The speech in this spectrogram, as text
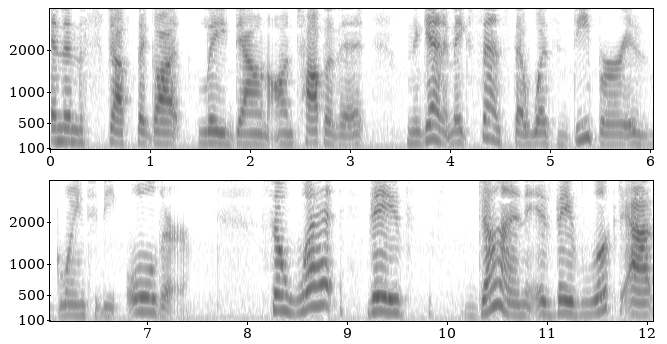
and then the stuff that got laid down on top of it. And again, it makes sense that what's deeper is going to be older. So what they've done is they've looked at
